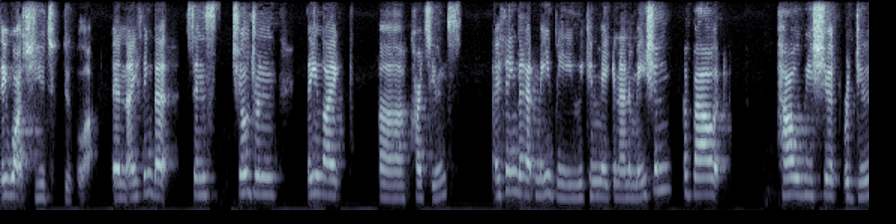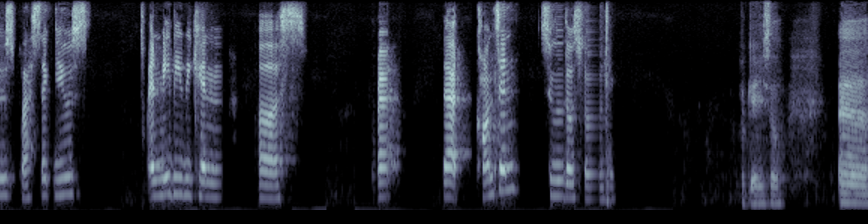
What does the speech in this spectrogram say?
they watch YouTube a lot. And I think that since children, they like uh, cartoons, I think that maybe we can make an animation about how we should reduce plastic use. And maybe we can uh, spread that content to those children. Okay, so uh,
